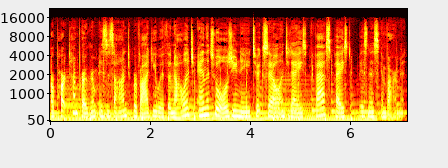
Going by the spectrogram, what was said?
Our part time program is designed to provide you with the knowledge and the tools you need to excel in today's fast paced business environment.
